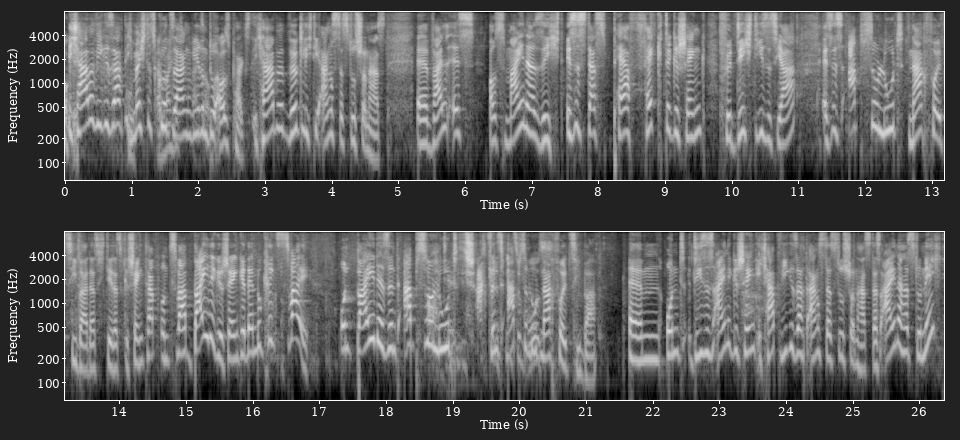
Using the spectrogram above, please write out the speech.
Okay. Ich habe, wie gesagt, ich möchte es kurz sagen, während du auf. auspackst. Ich habe wirklich die Angst, dass du es schon hast. Äh, weil es aus meiner Sicht ist es das perfekte Geschenk für dich dieses Jahr. Es ist absolut nachvollziehbar, dass ich dir das geschenkt habe. Und zwar beide Geschenke, denn du kriegst zwei. Und beide sind absolut, Oh, sind absolut groß. nachvollziehbar. Ähm, und dieses eine Geschenk, ich habe, wie gesagt, Angst, dass du es schon hast. Das eine hast du nicht,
